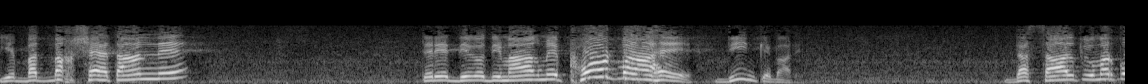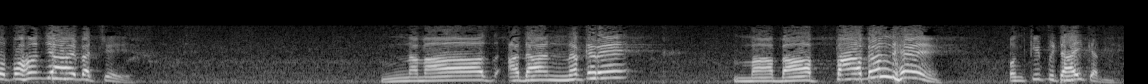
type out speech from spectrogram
یہ بدبخ شیطان نے تیرے دل و دماغ میں کھوٹ پڑا ہے دین کے بارے دس سال کی عمر کو پہنچ جائے بچے۔ نماز ادا نہ کریں، ماں باپ پابند ہیں ان کی پٹائی کرنے۔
